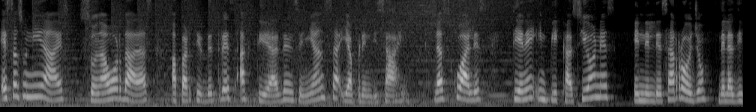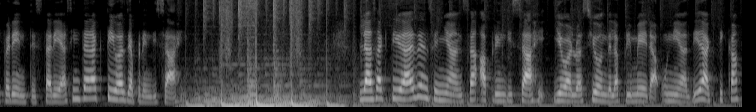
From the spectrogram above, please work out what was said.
Estas unidades son abordadas a partir de tres actividades de enseñanza y aprendizaje, las cuales tienen implicaciones en el desarrollo de las diferentes tareas interactivas de aprendizaje. Las actividades de enseñanza, aprendizaje y evaluación de la primera unidad didáctica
